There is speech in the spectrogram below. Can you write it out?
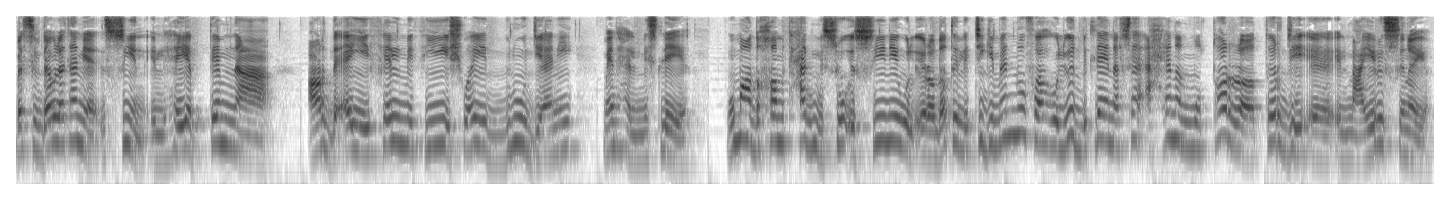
بس في دولة تانية الصين اللي هي بتمنع عرض أي فيلم فيه شوية بنود يعني منها المثلية. ومع ضخامة حجم السوق الصيني والإيرادات اللي بتيجي منه فهوليود بتلاقي نفسها أحيانا مضطرة ترضي المعايير الصينية.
